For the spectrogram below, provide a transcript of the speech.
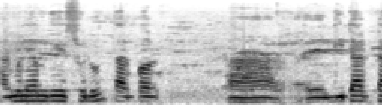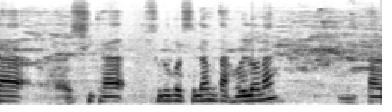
হারমোনিয়াম দিয়ে শুরু তারপর গিটারটা শেখা শুরু করছিলাম তা হইল না। তার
